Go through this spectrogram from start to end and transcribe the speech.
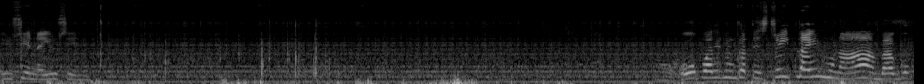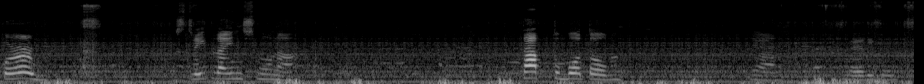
Ayusin, ayusin. O, pa rin yung dati. Straight line muna bago curve. Straight lines muna. Top to bottom. Yan. Very good.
